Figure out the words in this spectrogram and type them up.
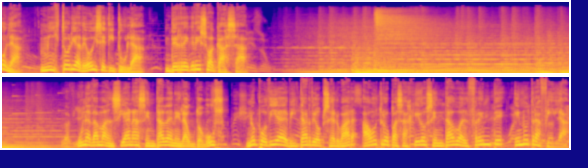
Hola, mi historia de hoy se titula De regreso a casa. Una dama anciana sentada en el autobús no podía evitar de observar a otro pasajero sentado al frente en otra fila.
